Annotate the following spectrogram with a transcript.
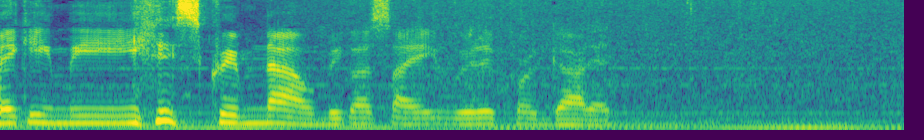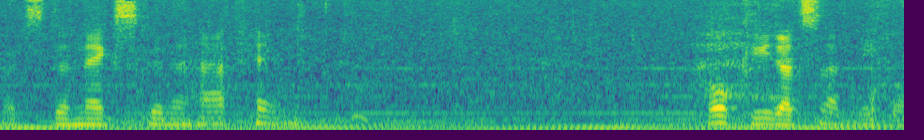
making me scream now because I really forgot it. What's the next gonna happen? okay, that's not Nicole.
